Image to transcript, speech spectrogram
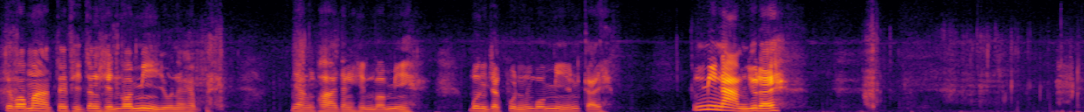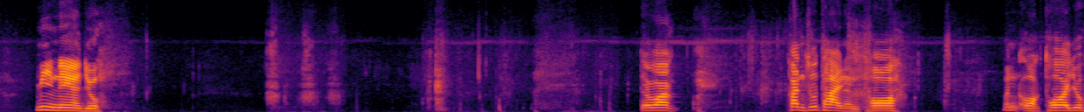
แต่ว่ามาจังสิจังเห็นว่ามีอยู่นะครับยางพาจังเห็นว่ามี เบิ่งจากฝุ่นบ่มีมันไก่มันมีน้ำอยู่ไดมีแน่อยู่แต่ว่า ขั้นสุดท้ายนั่นทอ มันออกทออยู่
